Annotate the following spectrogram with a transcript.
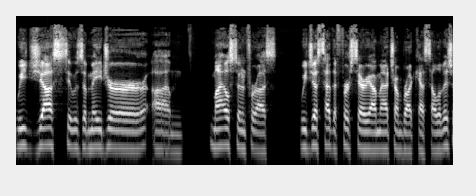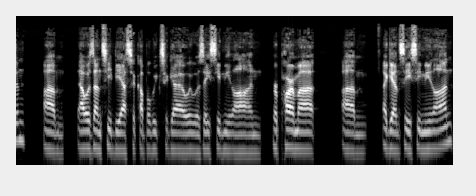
we just it was a major um, milestone for us. We just had the first Serie A match on broadcast television. Um, that was on CBS a couple weeks ago. It was AC Milan or Parma um, against AC Milan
